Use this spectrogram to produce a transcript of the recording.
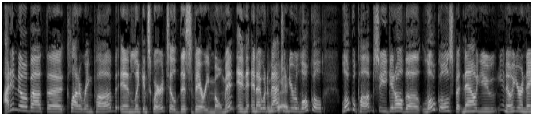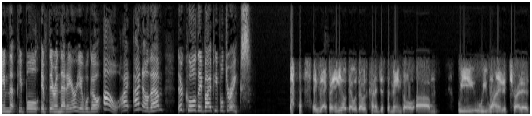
I didn't know about the Claddagh Ring Pub in Lincoln Square till this very moment. And, and I would imagine Exactly. you're local, local pub. So you get all the locals, but now you, you know, you're a name that people, if they're in that area will go, Oh, I, I know them. They're cool. They buy people drinks. exactly, and you know that was that was kind of just the main goal. Um, we we wanted to try to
